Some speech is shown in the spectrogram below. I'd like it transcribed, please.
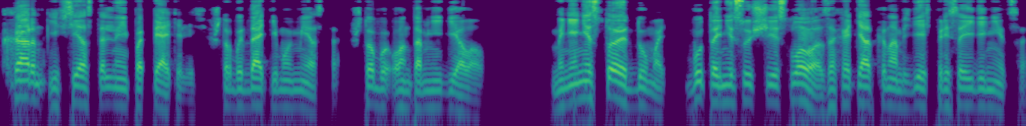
Харн и все остальные попятились, чтобы дать ему место, что бы он там ни делал. «Мне не стоит думать, будто несущие слова захотят к нам здесь присоединиться»,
